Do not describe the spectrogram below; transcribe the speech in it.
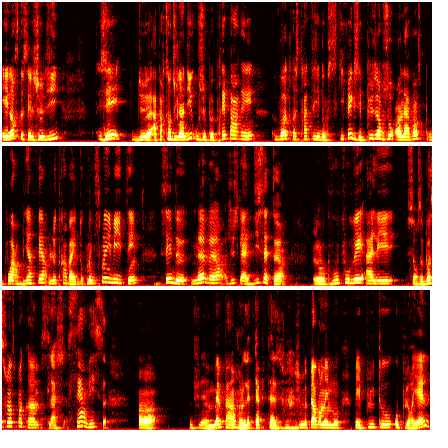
Et lorsque c'est le jeudi, j'ai à partir du lundi où je peux préparer votre stratégie. Donc, ce qui fait que j'ai plusieurs jours en avance pour pouvoir bien faire le travail. Donc, mes disponibilités, c'est de 9h jusqu'à 17h. Donc, vous pouvez aller sur thebossfluence.com slash service en euh, même pas en lettres capitales, je me perds dans mes mots, mais plutôt au pluriel.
